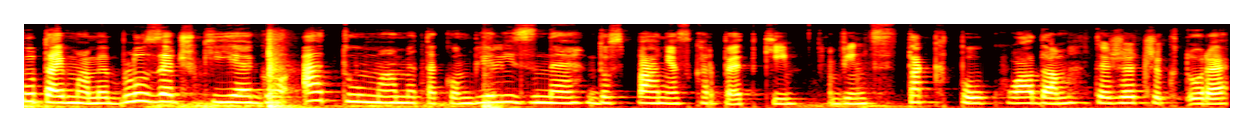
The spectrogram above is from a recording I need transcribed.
Tutaj mamy bluzeczki jego, a tu mamy taką bieliznę do spania, skarpetki, więc tak poukładam te rzeczy, które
